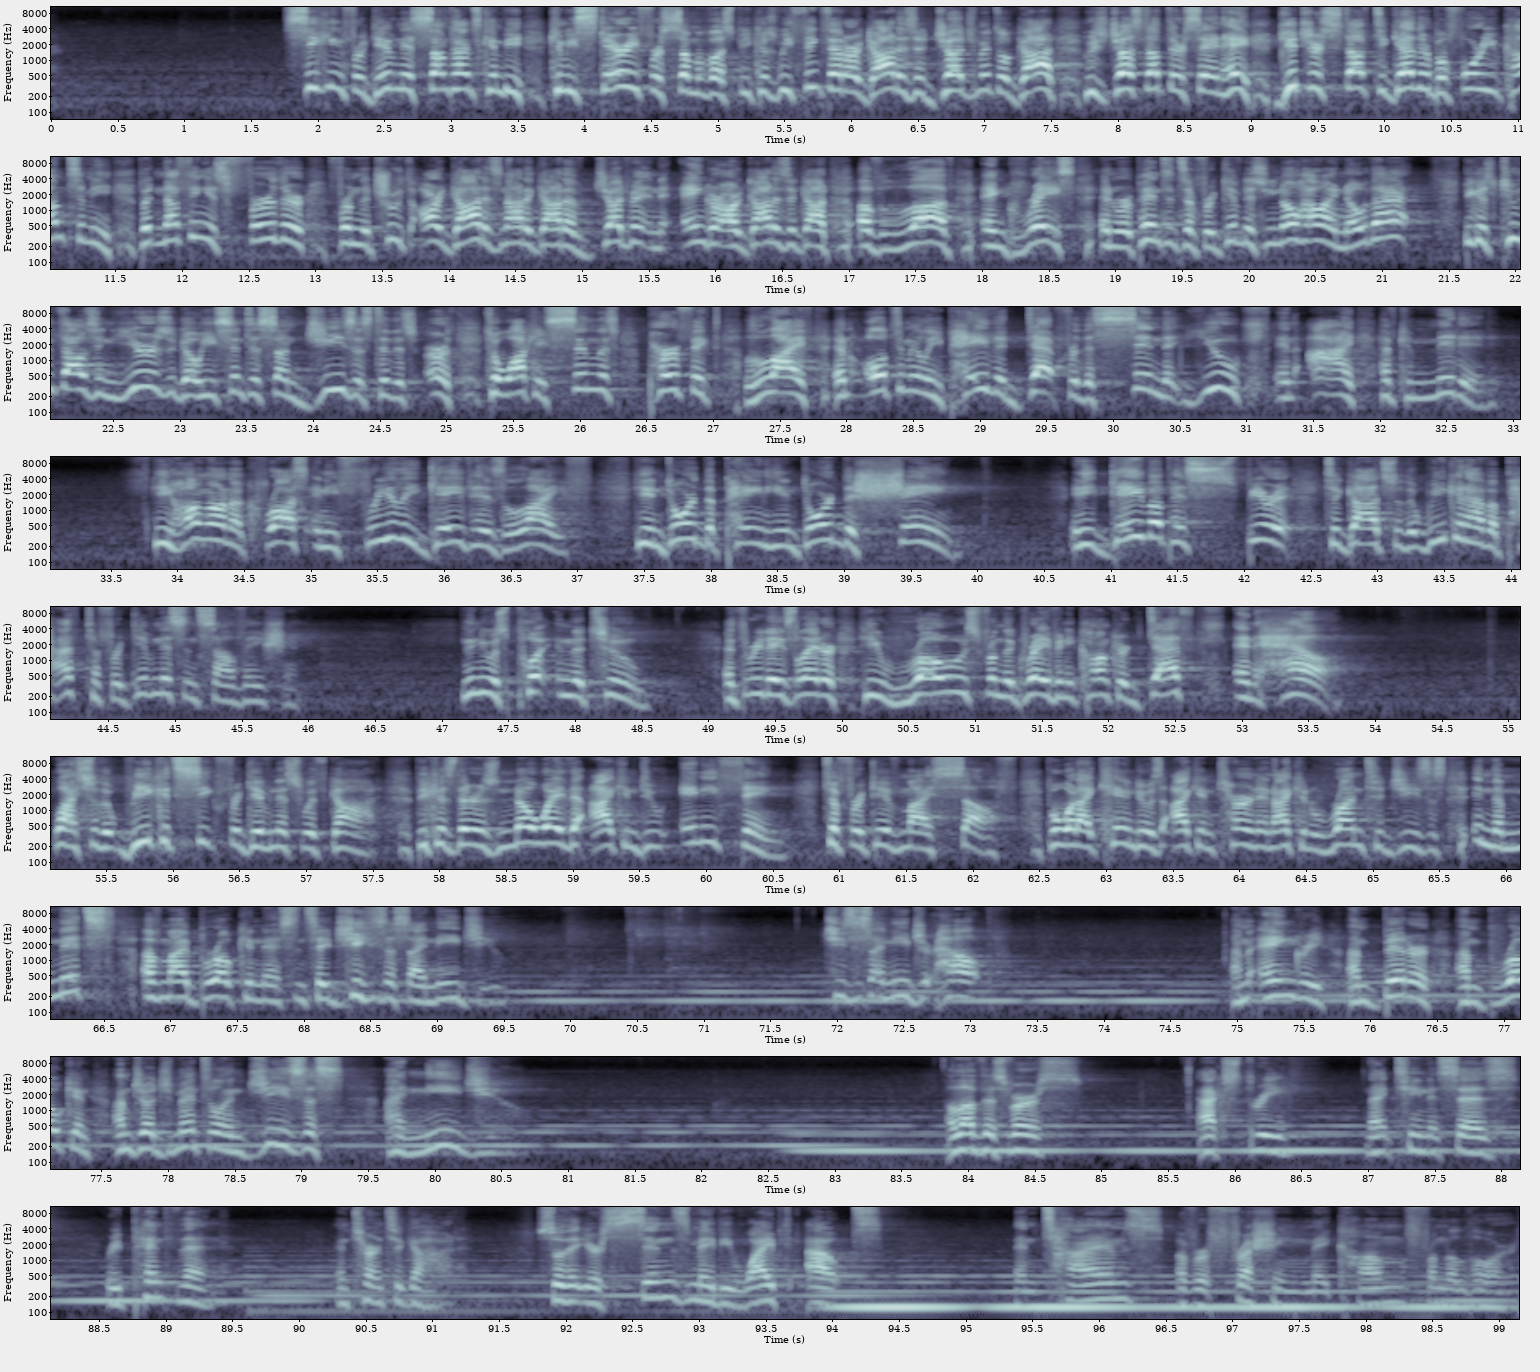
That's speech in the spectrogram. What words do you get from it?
Seeking forgiveness sometimes can be, can be scary for some of us because we think that our God is a judgmental God who's just up there saying, hey, get your stuff together before you come to me. But nothing is further from the truth. Our God is not a God of judgment and anger. Our God is a God of love and grace and repentance and forgiveness. You know how I know that? Because 2,000 years ago, he sent his son Jesus to this earth to walk a sinless, perfect life and ultimately pay the debt for the sin that you and I have committed. He hung on a cross and he freely gave his life. He endured the pain, he endured the shame. And he gave up his spirit to God so that we could have a path to forgiveness and salvation. then he was put in the tomb. And three days later, he rose from the grave and he conquered death and hell. Why? So that we could seek forgiveness with God. Because there is no way that I can do anything to forgive myself. But what I can do is I can turn and I can run to Jesus in the midst of my brokenness and say, Jesus, I need you. Jesus, I need your help. I'm angry, I'm bitter, I'm broken, I'm judgmental, and Jesus, I need you. I love this verse. Acts 3 19, it says, Repent then and turn to God, so that your sins may be wiped out and times of refreshing may come from the Lord.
